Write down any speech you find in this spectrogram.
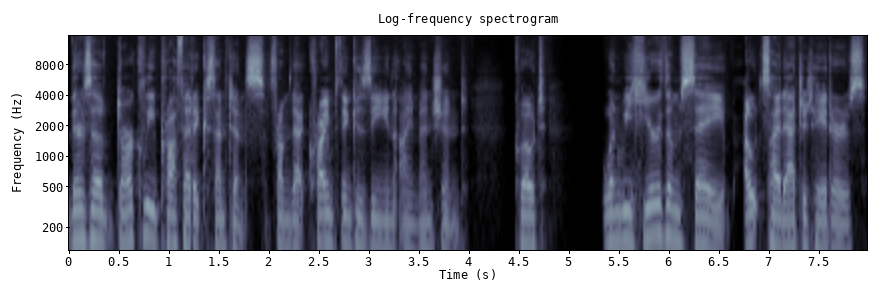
There's a darkly prophetic sentence from that CrimethInc zine I mentioned. Quote, when we hear them say, outside agitators,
